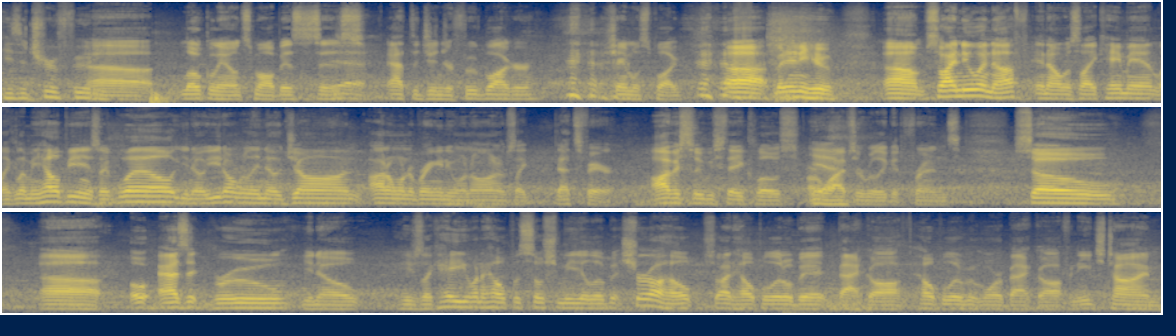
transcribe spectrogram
He's a true foodie. uh, locally owned small businesses Yeah. at the Ginger Food Blogger. Shameless plug. Uh, but anywho, um, so I knew enough, and I was like, "Hey man, like let me help you." And he's like, "Well, you know, you don't really know John. I don't want to bring anyone on." I was like, "That's fair." Obviously, we stay close. Our Yeah. wives are really good friends. So uh, oh, as it grew, you know, he was like, "Hey, you want to help with social media a little bit?" Sure, I'll help. So I'd help a little bit, back off, help a little bit more, back off, and each time,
